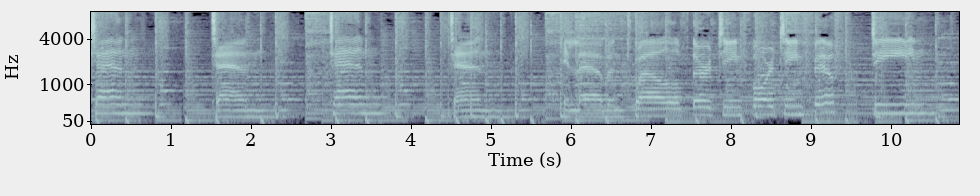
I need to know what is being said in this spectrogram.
10, 10, 10, 10. 11, 12, 13, 14, 15.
